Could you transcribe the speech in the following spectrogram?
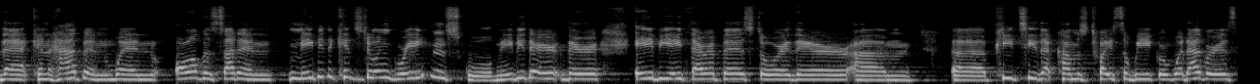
that can happen when all of a sudden maybe the kid's doing great in school, maybe they're they're ABA therapist or they're um, uh, PT that comes twice a week or whatever is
